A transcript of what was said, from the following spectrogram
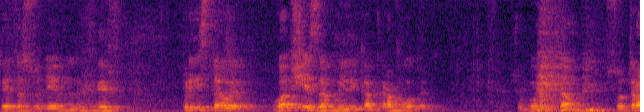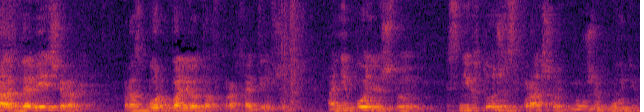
это сказать, приставы вообще забыли, как работать. Чтобы у них там с утра до вечера разбор полетов проходил, чтобы они поняли, что с них тоже спрашивать мы уже будем.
